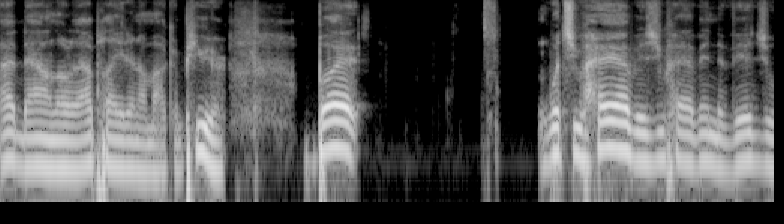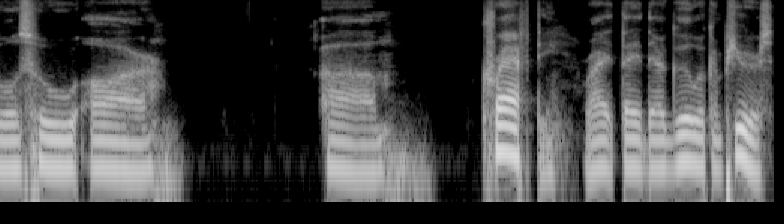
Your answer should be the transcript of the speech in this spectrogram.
I downloaded, I played it on my computer. But what you have is you have individuals who are um, crafty, right? They they're good with computers.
